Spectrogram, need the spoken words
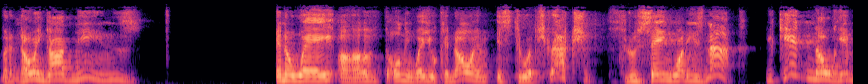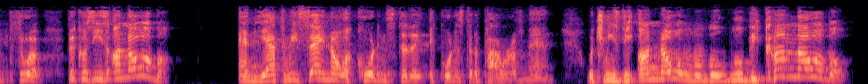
but knowing God means in a way of the only way you can know him is through abstraction, through saying what he's not. You can't know him through a, because he's unknowable. And yet we say no, accordance to the accordance to the power of man, which means the unknowable will become knowable.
